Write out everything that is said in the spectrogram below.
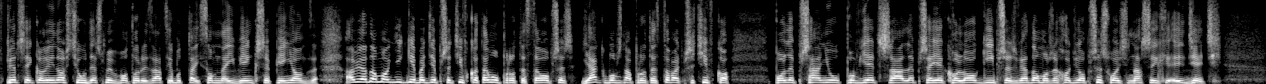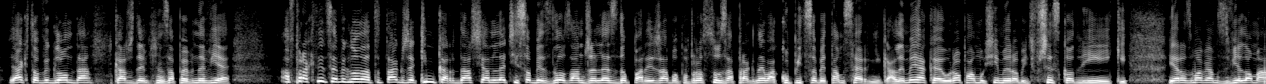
W pierwszej kolejności uderzmy w motoryzację, bo tutaj są największe pieniądze. A wiadomo, nikt nie będzie przeciwko temu protestował. Przecież jak można protestować przeciwko polepszaniu powietrza, lepszej ekologii? Przecież wiadomo, że chodzi o przyszłość naszych y, dzieci. Jak to wygląda, każdy zapewne wie. A w praktyce wygląda to tak, że Kim Kardashian leci sobie z Los Angeles do Paryża, bo po prostu zapragnęła kupić sobie tam sernik. Ale my jako Europa musimy robić wszystko od linijki. Ja rozmawiam z wieloma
